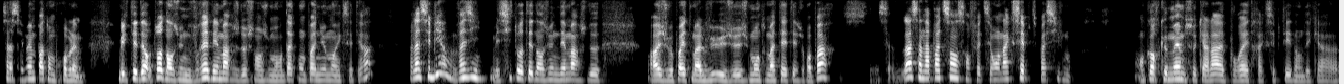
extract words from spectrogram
Ça, c'est même pas ton problème. Mais que tu es, toi, dans une vraie démarche de changement, d'accompagnement, etc., là, c'est bien, vas-y. Mais si toi, tu es dans une démarche de ah, je veux pas être mal vu, je, monte ma tête et je repars, là, ça n'a pas de sens, en fait. On accepte passivement. Encore que même ce cas-là pourrait être accepté dans des cas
